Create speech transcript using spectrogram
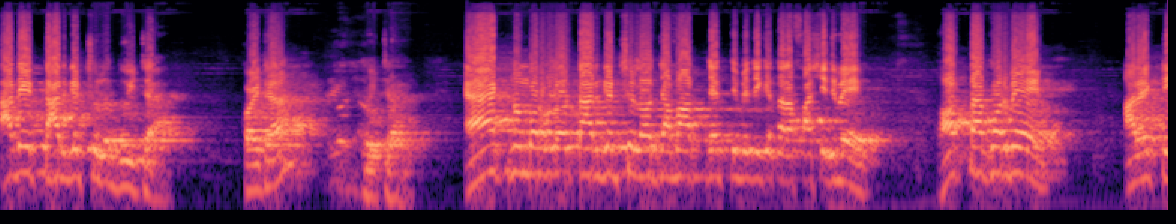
তাদের টার্গেট ছিল দুইটা। কয়টা? দুইটা। এক নম্বর হলো টার্গেট ছিল জামাত নেতৃবৃন্দকে তারা ফাঁসি দিবে, হত্যা করবে। আরেকটি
